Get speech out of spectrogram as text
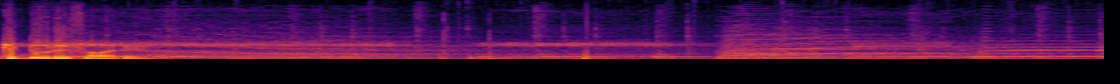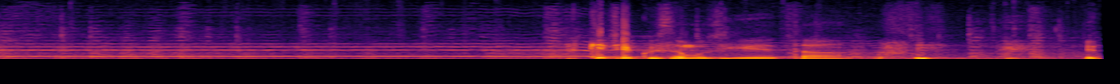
Che dovrei fare? Perché c'è questa musichetta? Che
